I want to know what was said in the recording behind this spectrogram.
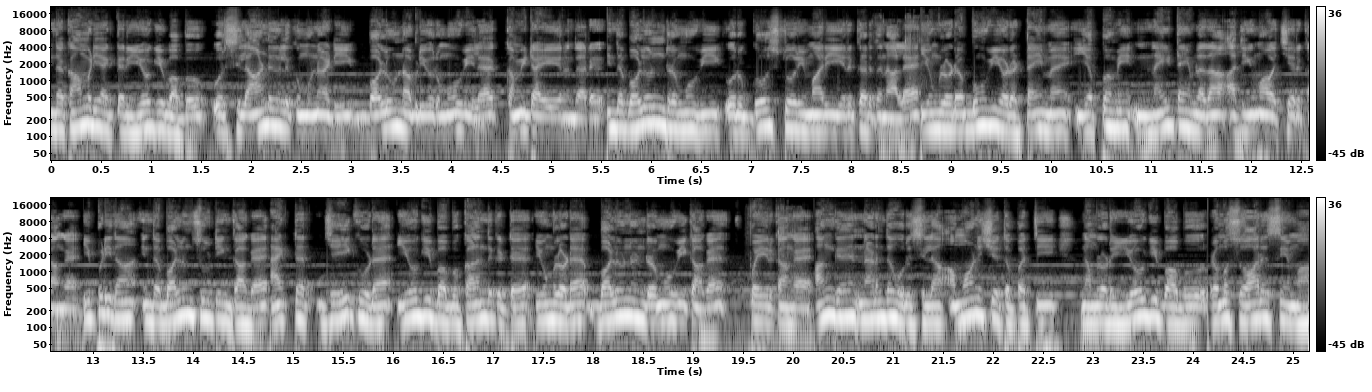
இந்த காமெடி ஆக்டர் யோகி பாபு ஒரு சில ஆண்டுகளுக்கு முன்னாடி பலூன் அப்படி ஒரு மூவில கமிட் ஆகி இருந்தாரு. இந்த பலூன்ற மூவி ஒரு கோ ஸ்டோரி மாதிரி இருக்கிறதுனால இவங்களோட மூவியோட டைமை எப்பவுமே நைட் டைம்ல தான் அதிகமா வச்சிருக்காங்க. இப்படிதான் இந்த பலூன் ஷூட்டிங்காக ஆக்டர் ஜெய் கூட யோகி பாபு கலந்துகிட்டு இவங்களோட பலூன்ன்ற மூவிக்காக போயிருக்காங்க. அங்க நடந்த ஒரு சில அமானுஷ்யத்தை பத்தி நம்மளோட யோகி பாபு ரொம்ப சுவாரஸ்யமா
